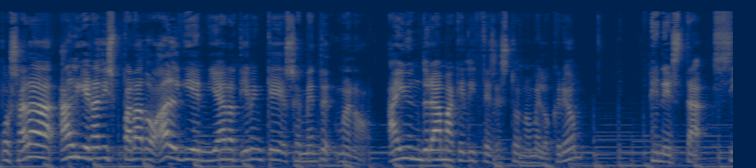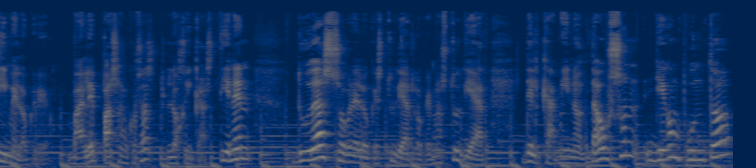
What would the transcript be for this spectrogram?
pues ahora alguien ha disparado a alguien y ahora tienen que se mete, bueno, hay un drama que dices esto no me lo creo. En esta sí me lo creo, ¿vale? Pasan cosas lógicas. Tienen dudas sobre lo que estudiar, lo que no estudiar, del camino. Dawson llega a un punto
